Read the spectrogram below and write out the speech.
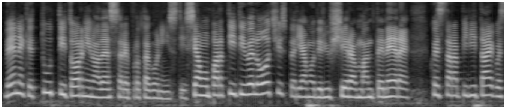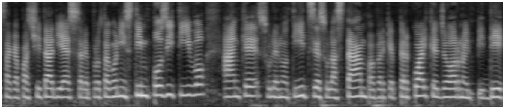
bene che tutti tornino ad essere protagonisti. Siamo partiti veloci, speriamo di riuscire a mantenere questa rapidità e questa capacità di essere protagonisti in positivo anche sulle notizie, sulla stampa, perché per qualche giorno il PD,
